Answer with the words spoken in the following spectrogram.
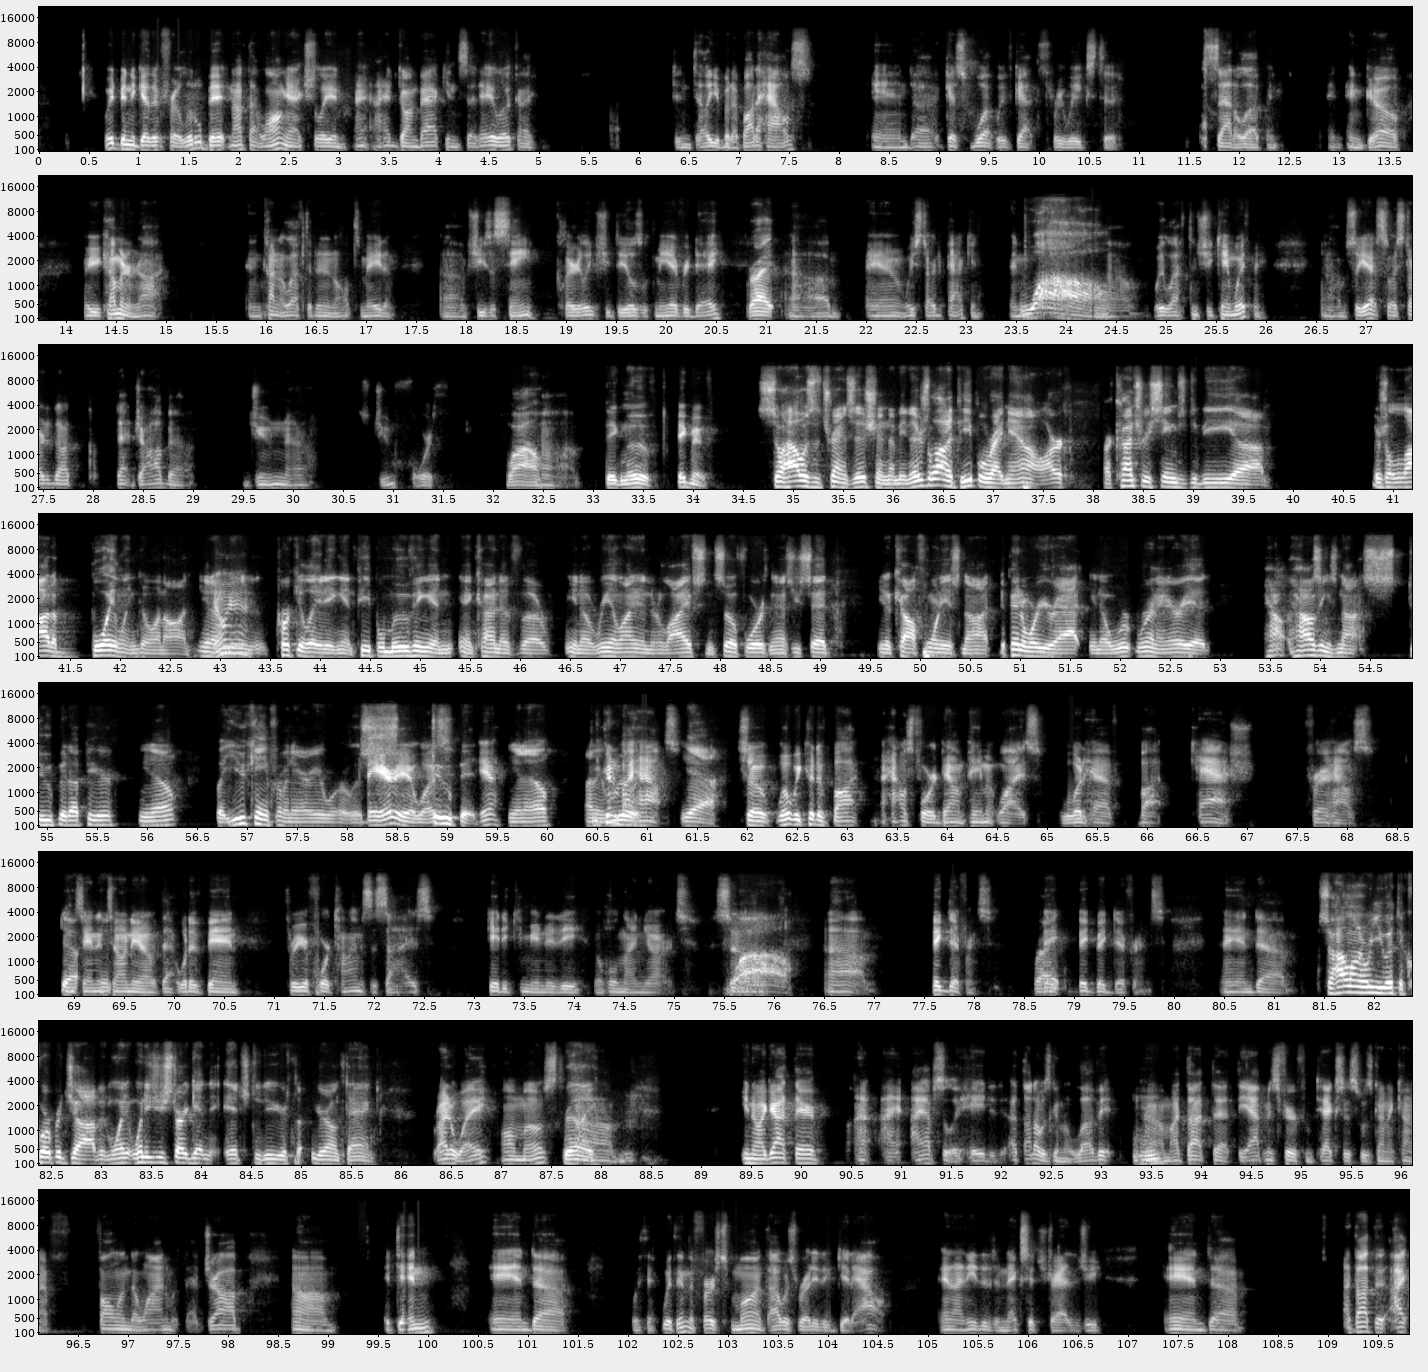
we'd been together for a little bit, not that long actually, and I, I had gone back and said, "Hey, look, I didn't tell you, but I bought a house, and uh, guess what? We've got three weeks to saddle up and and, and go. Are you coming or not?" And kind of left it in an ultimatum. Uh, she's a saint. Clearly, she deals with me every day, Right. um, and we started packing. And Wow. uh, we left and she came with me. Um, so yeah, so I started that that job uh, June uh, June fourth. Wow. Um, Big move. big move. So how was the transition? I mean, there's a lot of people right now. Our our country seems to be uh, there's a lot of boiling going on. You know, Oh, yeah. percolating and people moving and and kind of uh, you know realigning their lives and so forth. And as you said, you know, California is not, depending on where you're at, you know, we're, we're in an area, how, housing's not stupid up here, you know, but you came from an area where it was The area was stupid, Yeah. you know, I you mean, couldn't really, buy a house. yeah, So what we could have bought a house for down payment wise would have bought cash for a house Yeah. in San Antonio that would have been three or four times the size, gated community, the whole nine yards. So wow, um, big difference. right. Big, big, big difference. And uh, So how long were you at the corporate job, and when when did you start getting the itch to do your th- your own thing? right away almost. Really? Um, you know, I got there. I, I, absolutely hated it. I thought I was going to love it. Mhm. Um, I thought that the atmosphere from Texas was going to kind of fall into line with that job. Um, it didn't. And uh, within, within the first month, I was ready to get out and I needed an exit strategy. And uh, I thought that I,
